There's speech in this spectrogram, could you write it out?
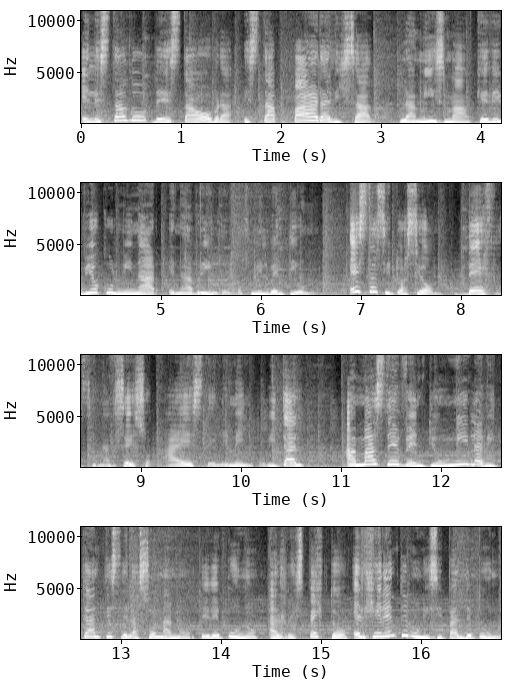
el estado de esta obra está paralizado, la misma que debió culminar en abril del 2021. Esta situación deja sin acceso a este elemento vital a más de 21.000 habitantes de la zona norte de Puno. Al respecto, el gerente municipal de Puno,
